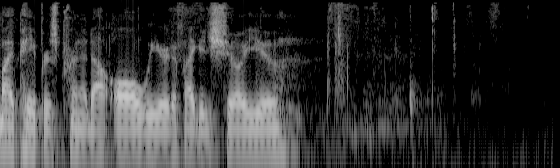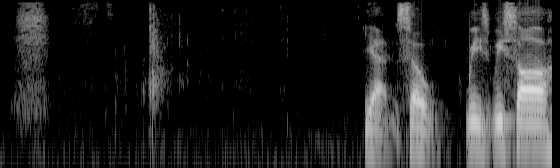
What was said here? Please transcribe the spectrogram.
my paper's printed out all weird. If I could show you. Yeah, so we we saw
